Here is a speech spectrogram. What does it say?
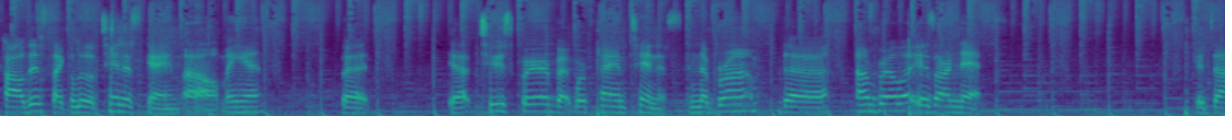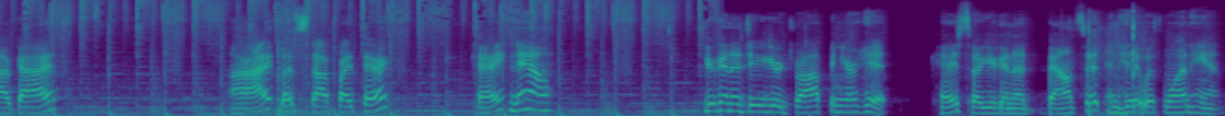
call this like a little tennis game. Oh man. But yeah, two square, but we're playing tennis. And the, brum, the umbrella is our net. Good job, guys. All right, let's stop right there. Okay, now you're gonna do your drop and your hit. Okay, so you're gonna bounce it and hit it with one hand,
